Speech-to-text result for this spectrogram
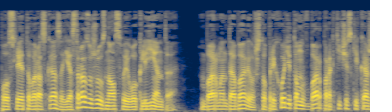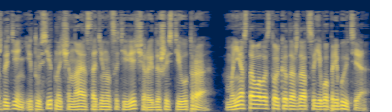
После этого рассказа я сразу же узнал своего клиента. Бармен добавил, что приходит он в бар практически каждый день и тусит, начиная с 11 вечера и до 6 утра. Мне оставалось только дождаться его прибытия.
